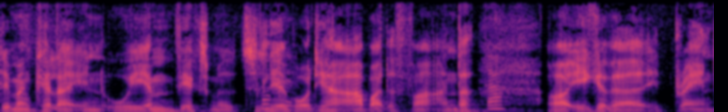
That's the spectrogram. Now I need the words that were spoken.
det, man kalder en OEM-virksomhed tidligere, Okay. hvor de har arbejdet for andre, Ja. og ikke været et brand,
